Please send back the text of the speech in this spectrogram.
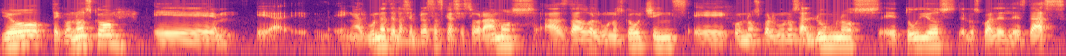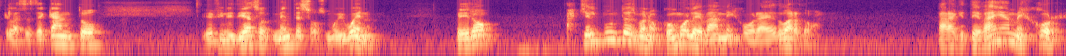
Yo te conozco, eh, eh, en algunas de las empresas que asesoramos has dado algunos coachings, eh, conozco algunos alumnos eh, tuyos de los cuales les das clases de canto. Definitivamente sos muy bueno. Pero aquí el punto es, bueno, ¿cómo le va mejor a Eduardo? Para que te vaya mejor.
